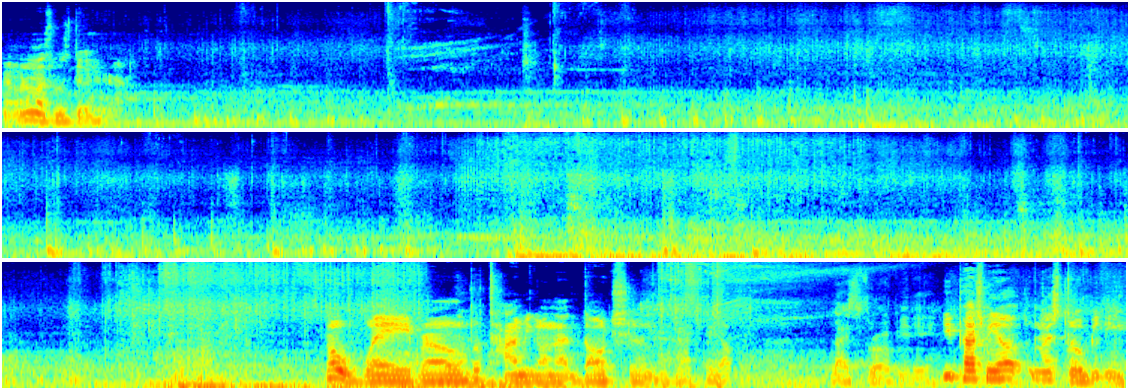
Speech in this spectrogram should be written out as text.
Alright, what am I supposed to do here? No way, bro. The timing on that dog shit. Patch me up. Nice throw, BD. You patch me up. Nice throw, BD.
